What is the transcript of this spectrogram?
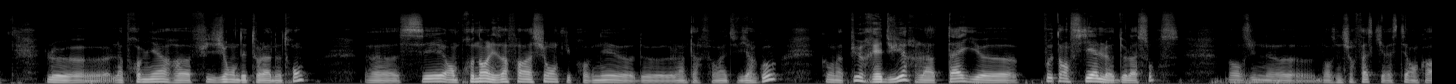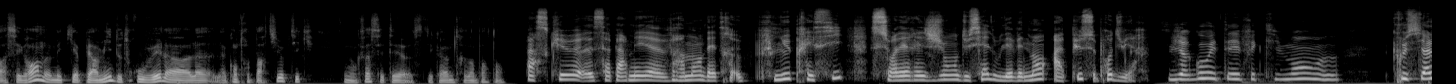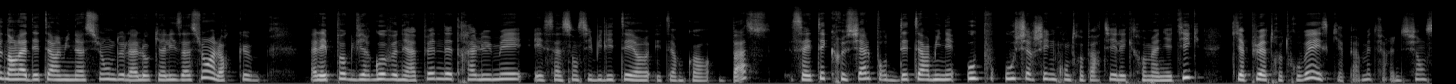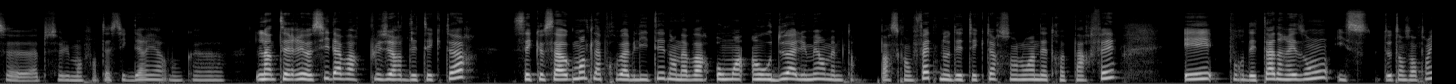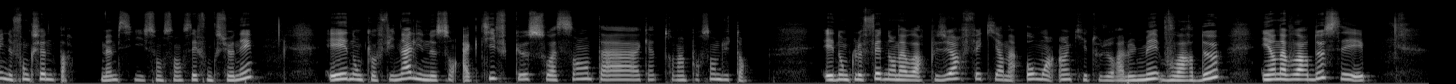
première fusion d'étoiles à neutrons, c'est en prenant les informations qui provenaient de l'interféromètre Virgo qu'on a pu réduire la taille potentielle de la source dans une, euh, dans une surface qui restait encore assez grande, mais qui a permis de trouver la, la, contrepartie optique. donc ça, c'était, euh, c'était quand même très important. Parce que euh, ça permet vraiment d'être plus précis sur les régions du ciel où l'événement a pu se produire. Virgo était effectivement crucial dans la détermination de la localisation, alors que à l'époque, Virgo venait à peine d'être allumé et sa sensibilité était encore basse ça a été crucial pour déterminer où, chercher une contrepartie électromagnétique qui a pu être trouvée et ce qui a permis de faire une science euh, absolument fantastique derrière. Donc, euh, l'intérêt aussi d'avoir plusieurs détecteurs, c'est que ça augmente la probabilité d'en avoir au moins un ou deux allumés en même temps. Parce qu'en fait, nos détecteurs sont loin d'être parfaits et pour des tas de raisons, de temps en temps, ils ne fonctionnent pas, même s'ils sont censés fonctionner. Et donc, au final, ils ne sont actifs que 60 à 80% du temps. Et donc le fait d'en avoir plusieurs fait qu'il y en a au moins un qui est toujours allumé, voire deux. Et en avoir deux, c'est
